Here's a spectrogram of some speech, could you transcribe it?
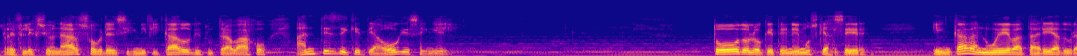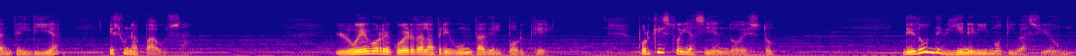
Reflexionar sobre el significado de tu trabajo antes de que te ahogues en él. Todo lo que tenemos que hacer en cada nueva tarea durante el día es una pausa. Luego recuerda la pregunta del por qué. ¿Por qué estoy haciendo esto? ¿De dónde viene mi motivación?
